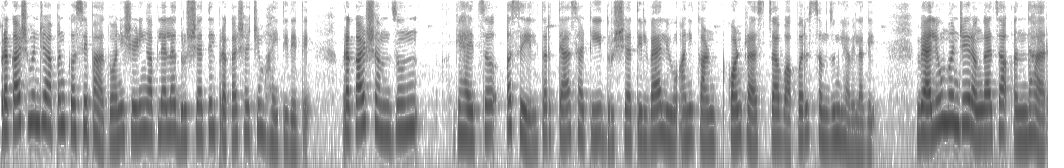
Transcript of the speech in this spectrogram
प्रकाश म्हणजे आपण कसे पाहतो आणि शेडिंग आपल्याला दृश्यातील प्रकाशाची माहिती देते. प्रकाश समजून घ्यायचं असेल तर त्यासाठी दृश्यातील व्हॅल्यू आणि कॉन कॉन्ट्रास्टचा वापर समजून घ्यावे लागेल. व्हॅल्यू म्हणजे रंगाचा अंधार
